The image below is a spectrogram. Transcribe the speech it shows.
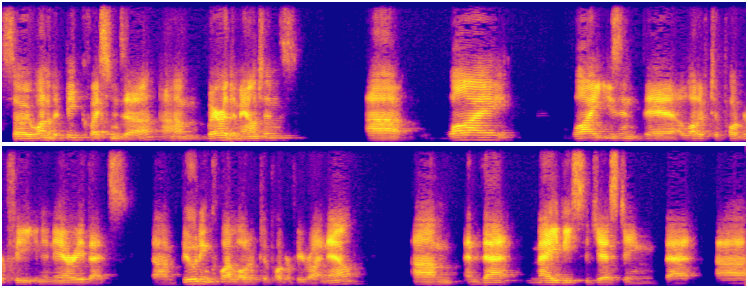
So one of the big questions are, um, where are the mountains? Uh, why, why isn't there a lot of topography in an area that's uh, building quite a lot of topography right now? Um, and that may be suggesting that uh,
